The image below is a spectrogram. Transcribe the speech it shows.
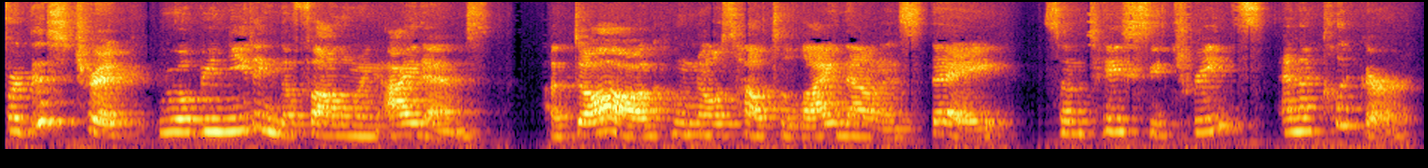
For this trick, we will be needing the following items. A dog who knows how to lie down and stay, some tasty treats, and a clicker.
